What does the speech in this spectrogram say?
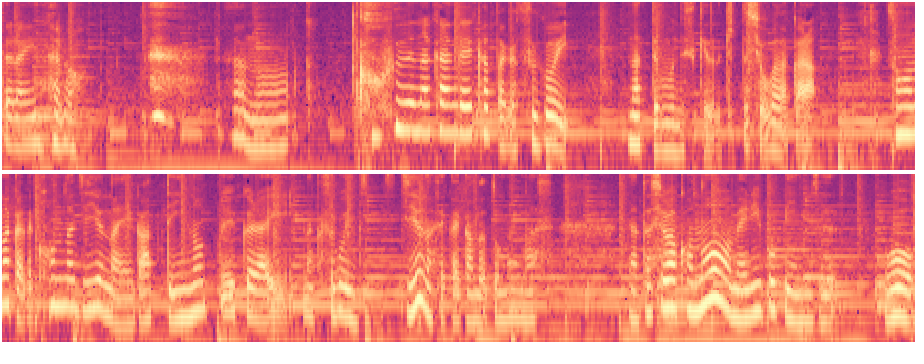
たらいいんだろう。あの古風な考え方がすごいなって思うんですけどきっと昭和だから。その中でこんな自由な映画あっていいのっていうくらいなんかすごい自由な世界観だと思います。私はこの「メリー・ポピンズ」を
